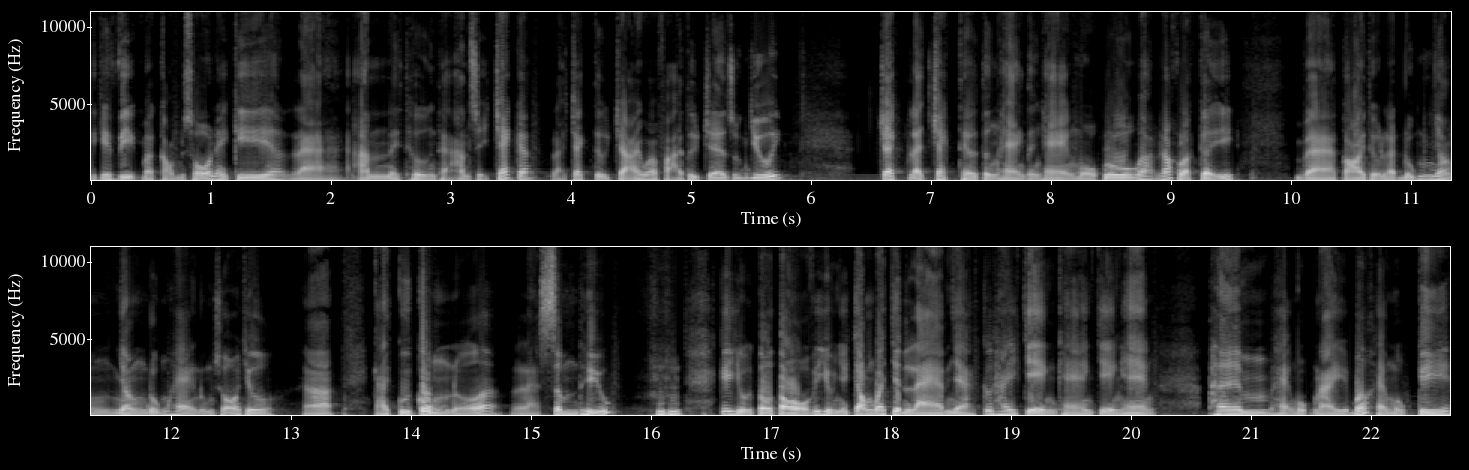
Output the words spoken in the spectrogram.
thì cái việc mà cộng số này kia là anh thường thì anh sẽ check á là check từ trái qua phải từ trên xuống dưới. Check là check theo từng hàng từng hàng một luôn á rất là kỹ. Và coi thử là đúng nhân nhân đúng hàng đúng số chưa? À, cái cuối cùng nữa là xâm thiếu. Cái vụ tô tổ ví dụ như trong quá trình làm nha cứ hay chèn hàng chèn hàng thêm hạng mục này bớt hạng mục kia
